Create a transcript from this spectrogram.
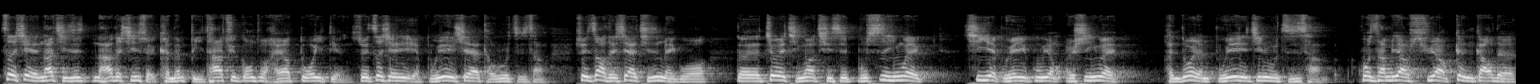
这些人他其实拿的薪水可能比他去工作还要多一点，所以这些人也不愿意现在投入职场，所以造成现在其实美国的就业情况其实不是因为企业不愿意雇佣，而是因为很多人不愿意进入职场。或者他们要需要更高的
